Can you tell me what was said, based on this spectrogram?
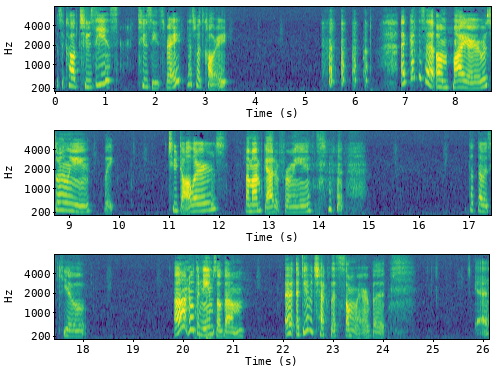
what's it called, Twozies? Twozies, right? That's what it's called, right? I got this at um Meijer. It was only like two dollars. My mom got it for me. Thought that was cute. I don't know the names of them. I, I do have a checklist somewhere, but yeah.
